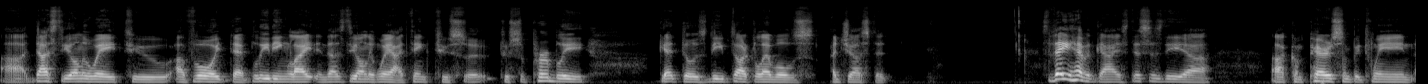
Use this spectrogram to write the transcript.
uh, that's the only way to avoid that bleeding light and that's the only way i think to to superbly get those deep dark levels adjusted. So there you have it guys. This is the uh, uh, comparison between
